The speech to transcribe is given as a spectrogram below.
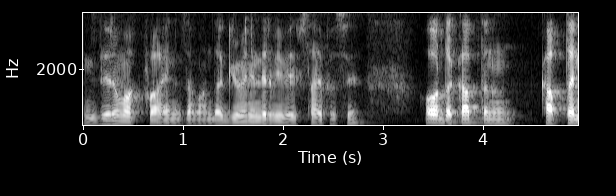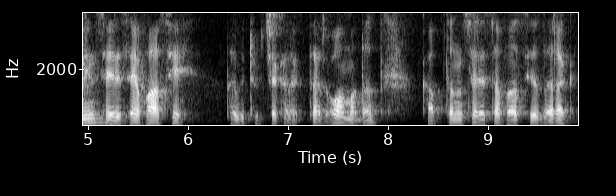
Mizlerin Vakfı aynı zamanda güvenilir bir web sayfası. Orada kaptanın kaptanın seri sefası tabi Türkçe karakter olmadan kaptanın seri sefası yazarak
